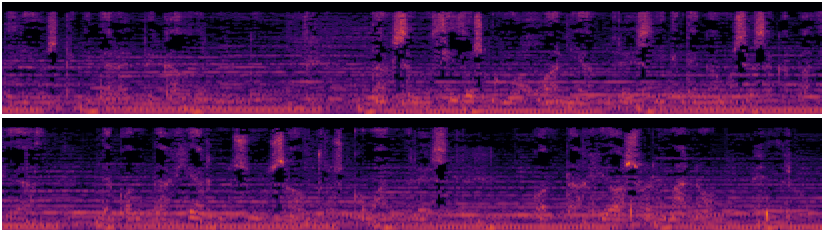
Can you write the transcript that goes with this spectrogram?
de Dios que quitará el pecado del mundo, tan seducidos como Juan y Andrés y que tengamos esa capacidad de contagiarnos unos a otros como Andrés contagió a su hermano Pedro.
